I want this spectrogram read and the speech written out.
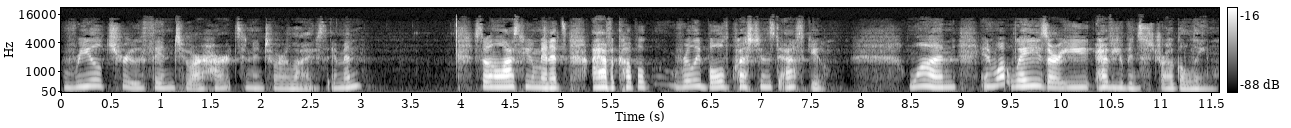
real truth into our hearts and into our lives. Amen? So, in the last few minutes, I have a couple really bold questions to ask you. One, in what ways are you, have you been struggling?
